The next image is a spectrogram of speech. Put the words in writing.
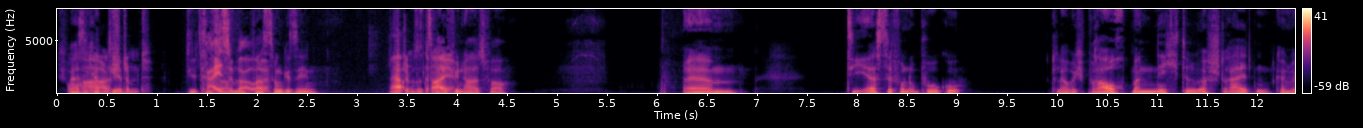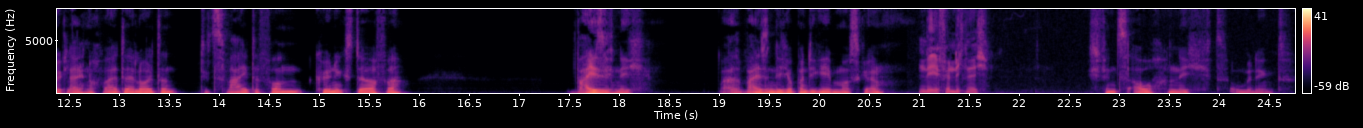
Ich weiß nicht, Oha, habt ihr stimmt. die Drei sogar, Zusammenfassung gesehen? Ja, Stimmt. Also drei. zwei für den HSV. Ähm, die erste von Upoku, glaube ich, braucht man nicht drüber streiten. Können wir gleich noch weiter erläutern. Die zweite von Königsdörfer, weiß ich nicht. Also weiß ich nicht, ob man die geben muss, gell? Nee, finde ich nicht. Ich find's auch nicht unbedingt.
